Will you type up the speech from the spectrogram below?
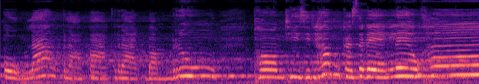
โป่งล่างปลาปากราดบำรุง พร้อมที่สิทำการแสดงแล้วค่ะ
